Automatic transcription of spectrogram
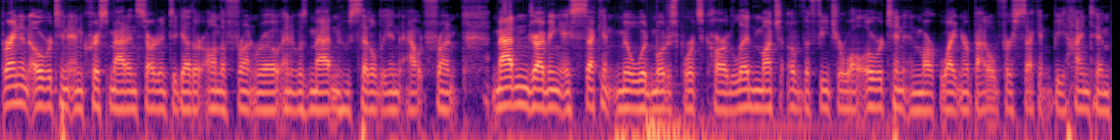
Brandon Overton and Chris Madden started together on the front row, and it was Madden who settled in out front. Madden, driving a second Millwood Motorsports car, led much of the feature, while Overton and Mark Whitener battled for second behind him.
